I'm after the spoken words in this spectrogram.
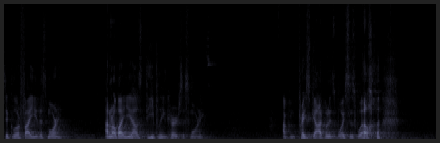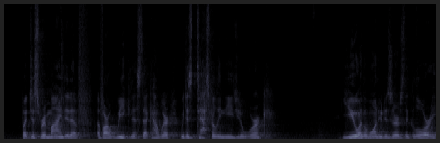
to glorify you this morning. I don't know about you, I was deeply encouraged this morning. I praise God when his voice is well. but just reminded of, of our weakness that, God, we're, we just desperately need you to work. You are the one who deserves the glory.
